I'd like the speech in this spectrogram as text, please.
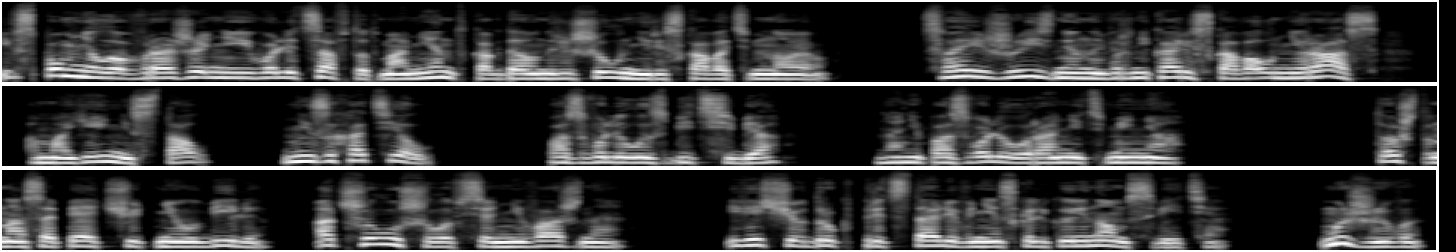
и вспомнила выражение его лица в тот момент, когда он решил не рисковать мною. Своей жизнью наверняка рисковал не раз, а моей не стал, не захотел. Позволил избить себя, но не позволил ранить меня. То, что нас опять чуть не убили, отшелушило все неважное, и вещи вдруг предстали в несколько ином свете. Мы живы,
